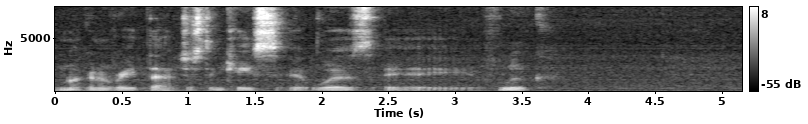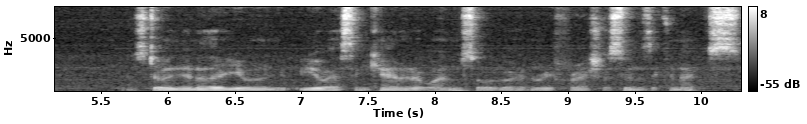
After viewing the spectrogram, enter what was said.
I'm not going to rate that just in case it was a fluke. It's doing another US and Canada one, so we'll go ahead and refresh as soon as it connects.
